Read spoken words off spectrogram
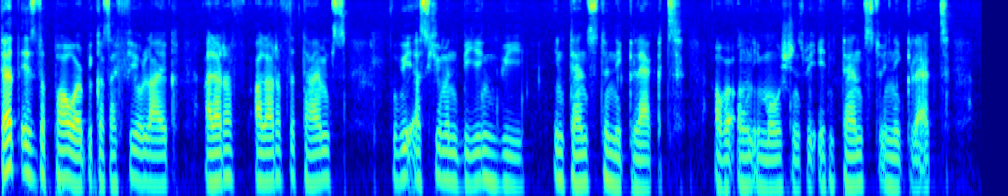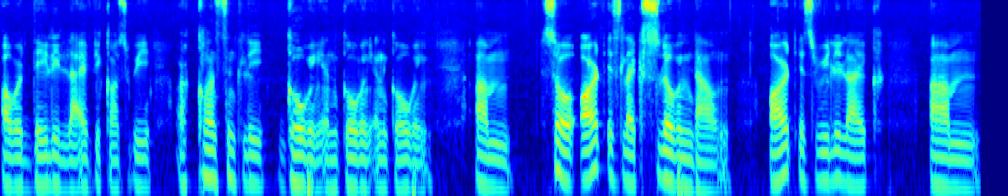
that is the power because i feel like a lot of a lot of the times we as human beings we intend to neglect our own emotions. We intend to neglect our daily life because we are constantly going and going and going. Um, so art is like slowing down. Art is really like um,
